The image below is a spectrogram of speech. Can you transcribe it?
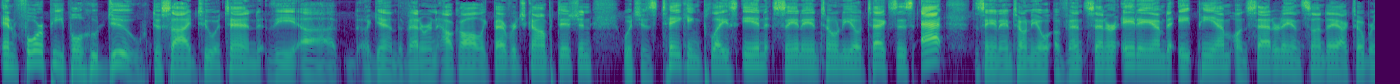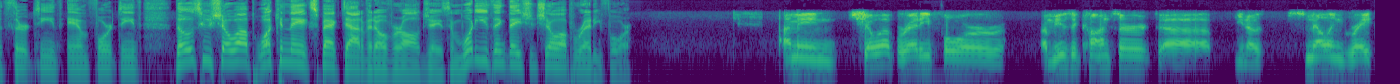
And for people who do decide to attend the, uh, again, the Veteran Alcoholic Beverage Competition, which is taking place in San Antonio, Texas, at the San Antonio Event Center, 8 a.m. to 8 p.m. on Saturday and Sunday, October 13th and 14th. Those who show up, what can they expect out of it overall, Jason? What do you think they should show up ready for? I mean, show up ready for a music concert, uh, you know, smelling great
